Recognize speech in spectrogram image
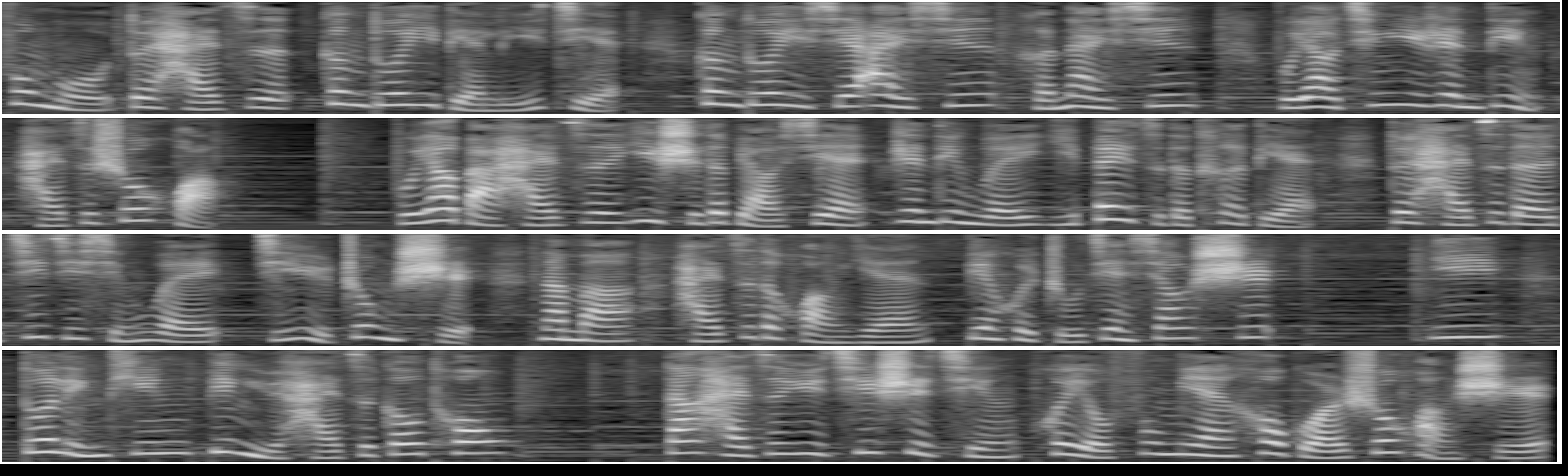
父母对孩子更多一点理解，更多一些爱心和耐心，不要轻易认定孩子说谎，不要把孩子一时的表现认定为一辈子的特点，对孩子的积极行为给予重视，那么孩子的谎言便会逐渐消失。一多聆听并与孩子沟通。当孩子预期事情会有负面后果而说谎时，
